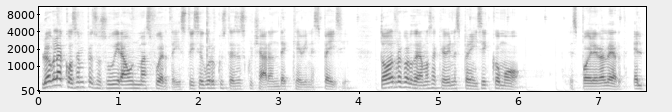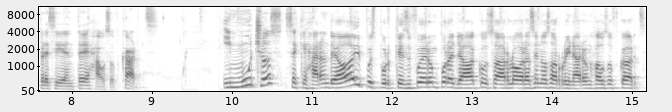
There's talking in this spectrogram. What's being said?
Luego la cosa empezó a subir aún más fuerte y estoy seguro que ustedes escucharon de Kevin Spacey. Todos recordaremos a Kevin Spacey como, spoiler alert, el presidente de House of Cards. Y muchos se quejaron de, ay, pues ¿por qué se fueron por allá a acosarlo? Ahora se nos arruinaron House of Cards.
